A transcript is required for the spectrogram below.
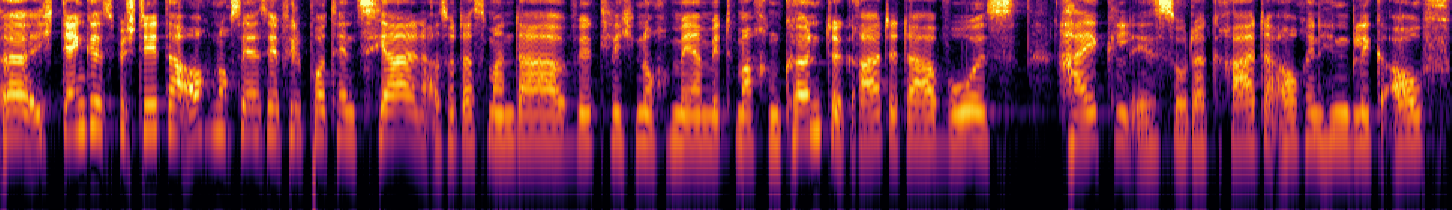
Äh, ich denke, es besteht da auch noch sehr, sehr viel Potenzial, also dass man da wirklich noch mehr mitmachen könnte, gerade da, wo es heikel ist oder gerade auch in Hinblick auf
